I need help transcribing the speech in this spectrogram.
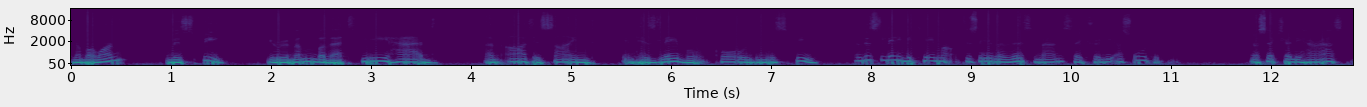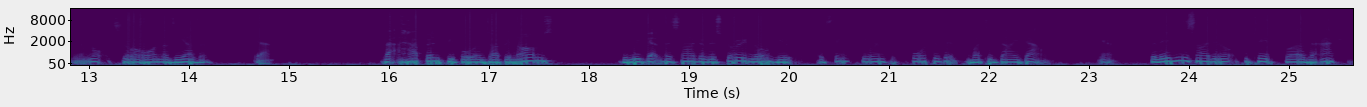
Number one, Miss P you remember that he had an artist signed in his label called Miss P. And this lady came out to say that this man sexually assaulted me, or sexually harassed me. I'm not sure one or the other. Yeah. That happened. People went up in arms. Did we get the side of his story? No, he I think he went to court with it, but it died down. Yeah. The lady decided not to take further action.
